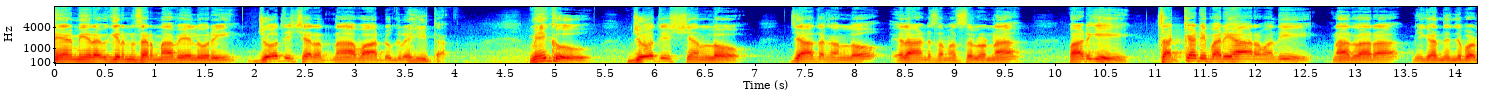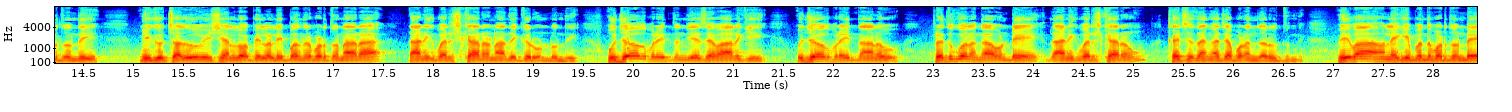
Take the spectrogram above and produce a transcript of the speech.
నేను మీ రవికిరణ్ శర్మ వేలూరి జ్యోతిష్యరత్న అవార్డు గ్రహీత. మీకు జ్యోతిష్యంలో జాతకంలో ఎలాంటి సమస్యలున్నా వాటికి చక్కటి పరిహారం అది నా ద్వారా మీకు అందించబడుతుంది. మీకు చదువు విషయంలో పిల్లలు ఇబ్బందులు పడుతున్నారా? దానికి పరిష్కారం నా దగ్గర ఉంటుంది. ఉద్యోగ ప్రయత్నం చేసే వాళ్ళకి ఉద్యోగ ప్రయత్నాలు ప్రతికూలంగా ఉంటే దానికి పరిష్కారం ఖచ్చితంగా చెప్పడం జరుగుతుంది. వివాహం లేక ఇబ్బంది పడుతుంటే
